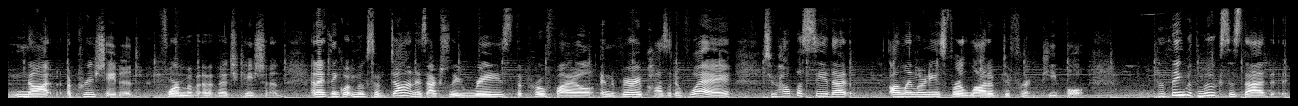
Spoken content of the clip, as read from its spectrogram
not appreciated form of, of education. And I think what MOOCs have done is actually raise the profile in a very positive way to help us see that online learning is for a lot of different people. The thing with MOOCs is that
